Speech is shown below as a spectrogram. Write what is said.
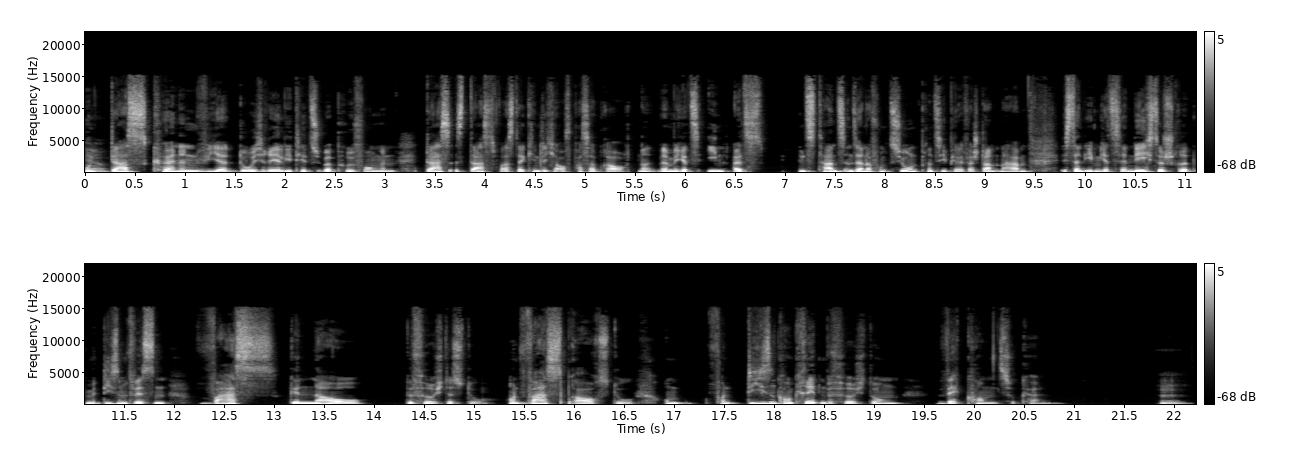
Und ja. das können wir durch Realitätsüberprüfungen. Das ist das, was der kindliche Aufpasser braucht. Ne? Wenn wir jetzt ihn als Instanz in seiner Funktion prinzipiell verstanden haben, ist dann eben jetzt der nächste Schritt mit diesem Wissen, was genau befürchtest du? Und was brauchst du, um von diesen konkreten Befürchtungen wegkommen zu können? Hm.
